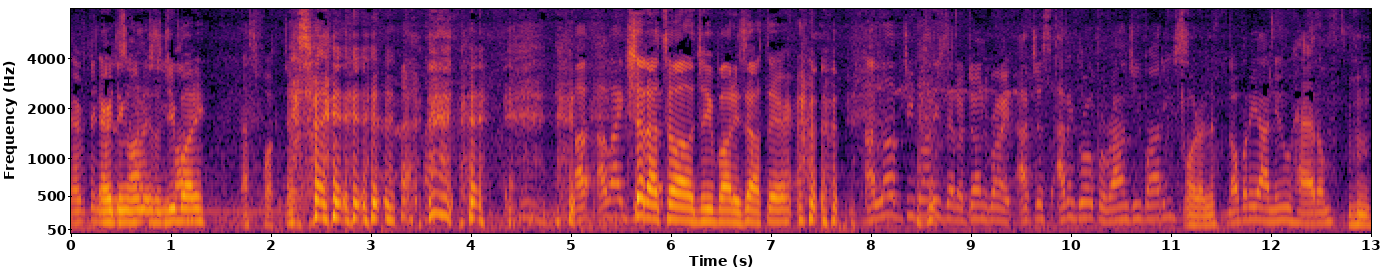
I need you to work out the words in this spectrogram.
everything. Everything on it is a G body. That's fucked up. That's right. I, I like. Shout out to all the G bodies out there. I love G bodies that are done right. I just I didn't grow up around G bodies. Órale. Nobody I knew had them, Mhm.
